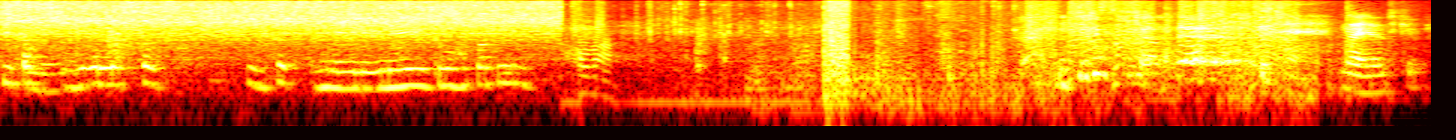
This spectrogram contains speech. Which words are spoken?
Det är låtsas. Nej, nej, nej, de hoppar till. Nej, det är inte kul.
